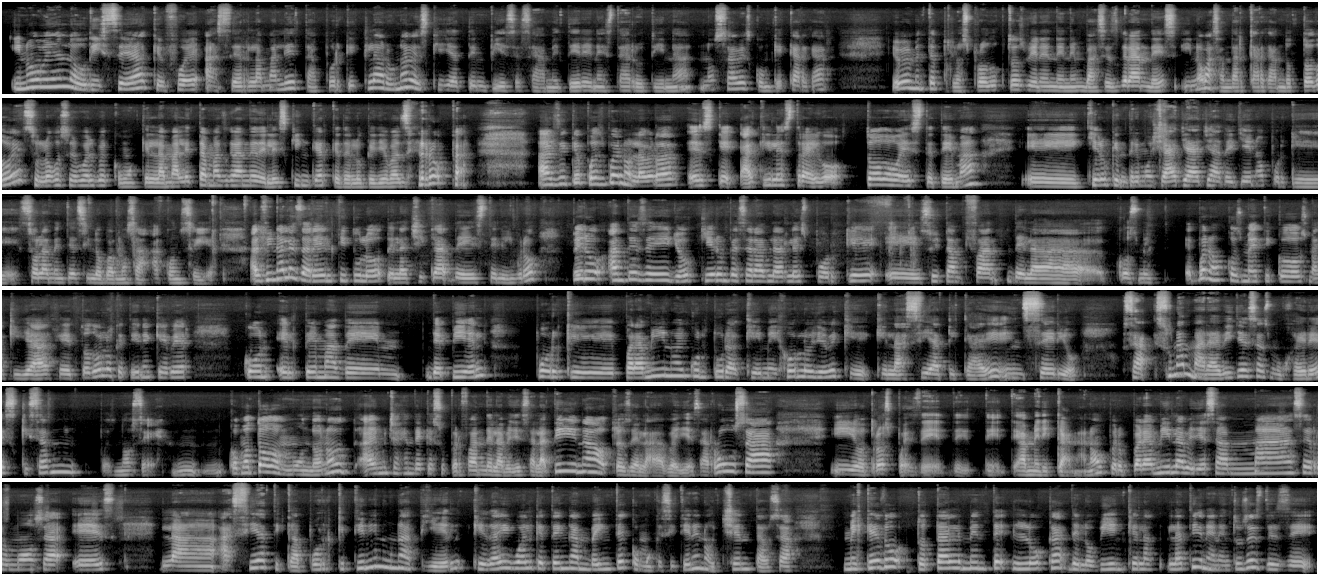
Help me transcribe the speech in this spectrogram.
y no vean la odisea que fue hacer la maleta, porque claro, una vez que ya te empieces a meter en esta rutina, no sabes con qué cargar. Y obviamente pues, los productos vienen en envases grandes y no vas a andar cargando todo eso. Luego se vuelve como que la maleta más grande del skincare que de lo que llevas de ropa. Así que pues bueno, la verdad es que aquí les traigo todo este tema eh, quiero que entremos ya, ya, ya de lleno porque solamente así lo vamos a, conseguir. Al final les daré el título de la chica de este libro, pero antes de ello quiero empezar a hablarles por qué eh, soy tan fan de la eh, bueno, cosméticos, maquillaje, todo lo que tiene que ver con el tema de, de piel, porque para mí no hay cultura que mejor lo lleve que, que la asiática, ¿eh? en serio. O sea, es una maravilla esas mujeres, quizás, mm, pues no sé, mm, como todo mundo, ¿no? Hay mucha gente que es súper fan de la belleza latina, otros de la belleza rusa y otros pues de, de, de, americana, ¿no? Pero para mí la belleza más hermosa es la asiática, porque tienen una piel que da igual que tengan 20 como que si tienen 80, o sea, me quedo totalmente loca de lo bien que la, la tienen. Entonces, desde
